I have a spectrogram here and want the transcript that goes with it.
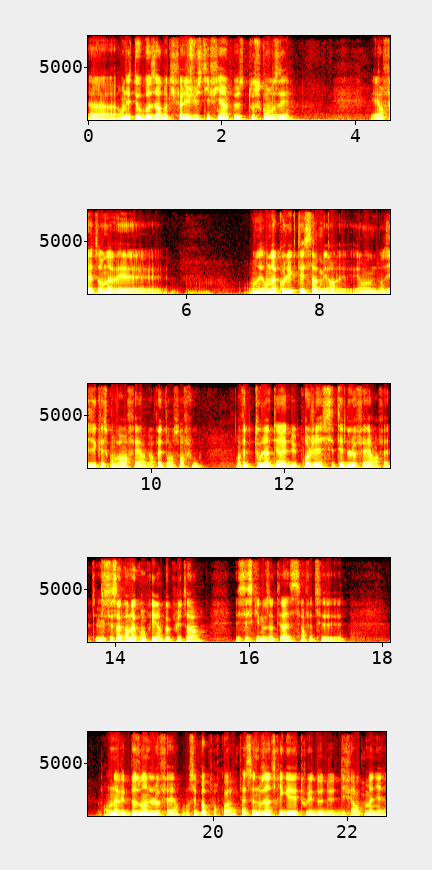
euh, on était aux Beaux-Arts, donc il fallait justifier un peu tout ce qu'on faisait. Et en fait, on avait. On, a collecté ça, mais on, et on, on disait qu'est-ce qu'on va en faire? Mais en fait, on s'en fout. En fait, tout l'intérêt du projet, c'était de le faire, en fait. Et Mm. c'est ça qu'on a compris un peu plus tard. Et c'est ce qui nous intéresse. C'est en fait, c'est. On avait besoin de le faire. On ne sait pas pourquoi. Enfin, ça nous intriguait tous les deux de différentes manières.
